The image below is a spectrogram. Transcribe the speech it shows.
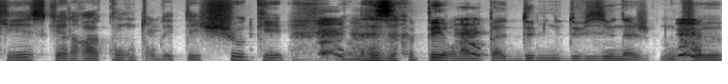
qu'est-ce qu'elle raconte On était choqués. On a zappé en même pas deux minutes de visionnage. Donc je,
